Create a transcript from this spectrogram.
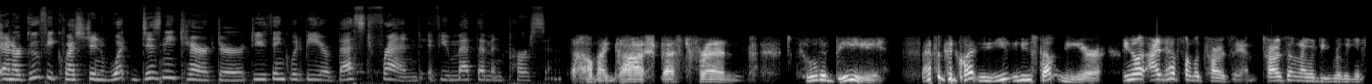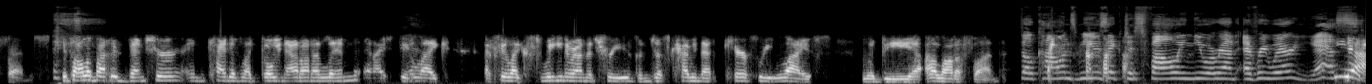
And our goofy question What Disney character do you think would be your best friend if you met them in person? Oh my gosh, best friend. Who would it be? That's a good question. You, you stumped me here. You know what? I'd have fun with Tarzan. Tarzan and I would be really good friends. It's all about adventure and kind of like going out on a limb. And I feel yeah. like I feel like swinging around the trees and just having that carefree life would be a lot of fun. Phil Collins music just following you around everywhere. Yes. Yeah,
